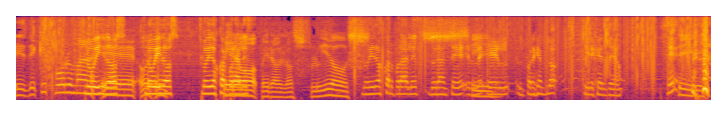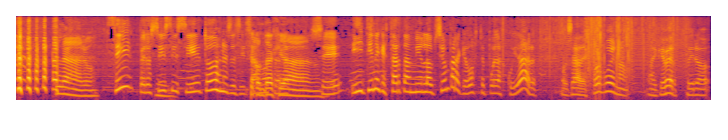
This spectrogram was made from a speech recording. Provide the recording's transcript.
Eh, ¿De qué forma? fluidos, eh, fluidos, fluidos pero- corporales. Pero, los fluidos. fluidos corporales durante el, Sí. el- el, por ejemplo, dirigenteo. ¿Sí? Sí, claro. Sí, pero sí, sí, sí, todos necesitamos. Se contagian. tener- sí, y tiene que estar también la opción para que vos te puedas cuidar. O sea, después, bueno, hay que ver, pero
